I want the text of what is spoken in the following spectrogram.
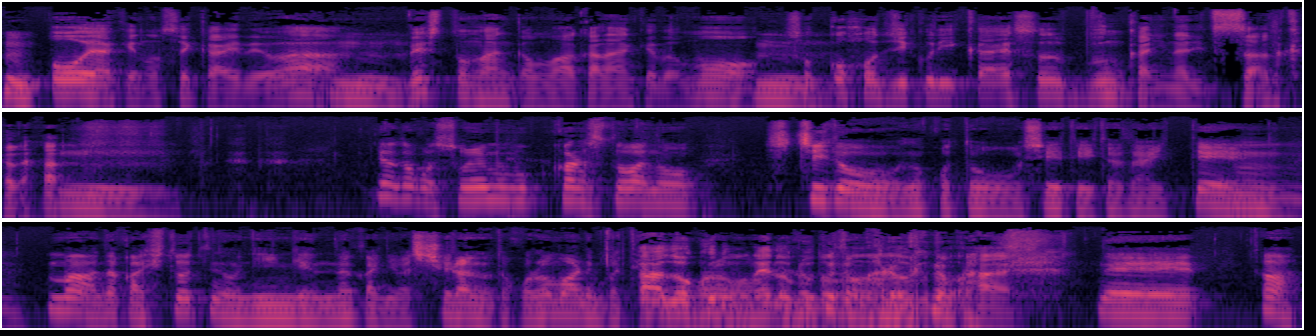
公の世界ではベストなんかも分からんけども、うん、そこをほじくり返す文化になりつつあるから、うん、いやだからそれも僕からするとあの七道のことを教えていただいて、うん、まあだから一つの人間の中には修羅のところもあれば天のところもあ六道が六道が、はい、であ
